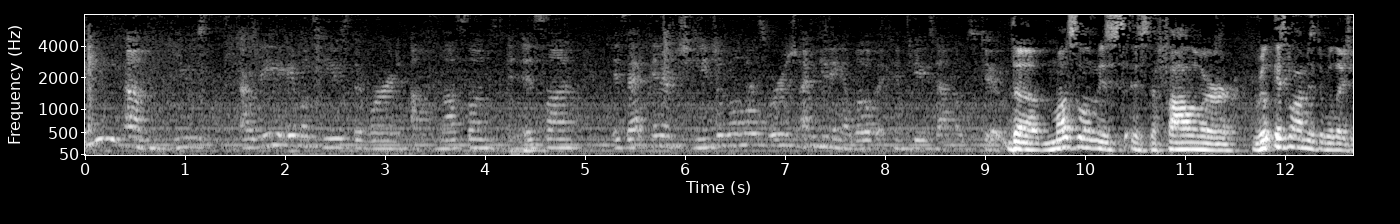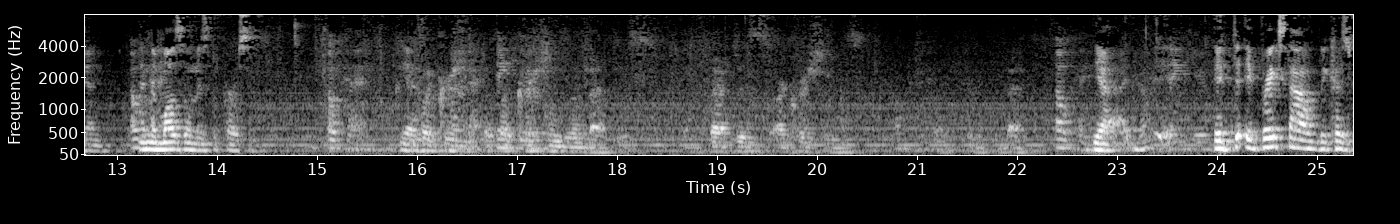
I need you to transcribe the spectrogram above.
do we um, use? Are we able to use the word um, Muslims and Islam? Is that interchangeable? Those words? I'm getting a little bit confused on those two. The Muslim is is the follower. Islam is the religion, and the Muslim is the person. Okay. Yeah. It's like Christian, Okay, it's thank like you. Christians and Baptists. Baptists are Christians. Baptists. Okay. Yeah. Thank you. It it breaks down because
